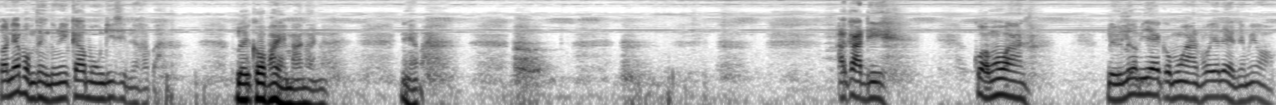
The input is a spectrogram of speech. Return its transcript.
ตอนนี้ผมถึงตรงนี้เก้าโมงยี่สิบนะครับ เลยก็ไผ่มาหน่อยนึง นี่ครับ อากาศดีกว่าเมื่อวาน หรือเริ่มแย่กว่าเมื่อวานเพราะแดดยังไม่ออก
